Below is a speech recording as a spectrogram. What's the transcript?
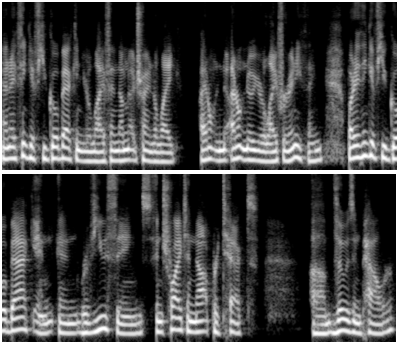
And I think if you go back in your life, and I'm not trying to like, I don't, I don't know your life or anything, but I think if you go back and and review things and try to not protect um, those in power,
